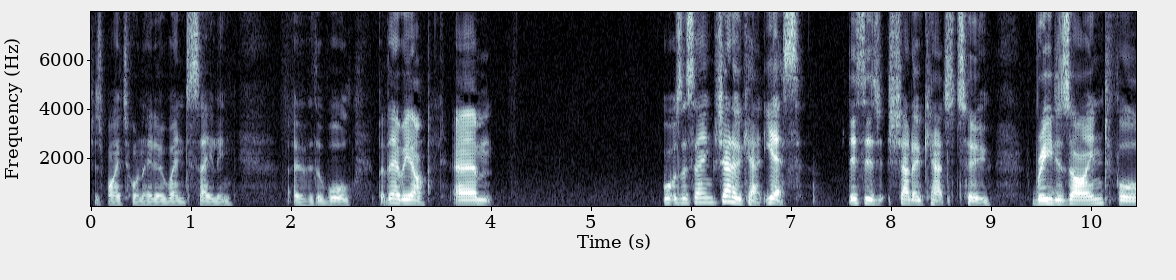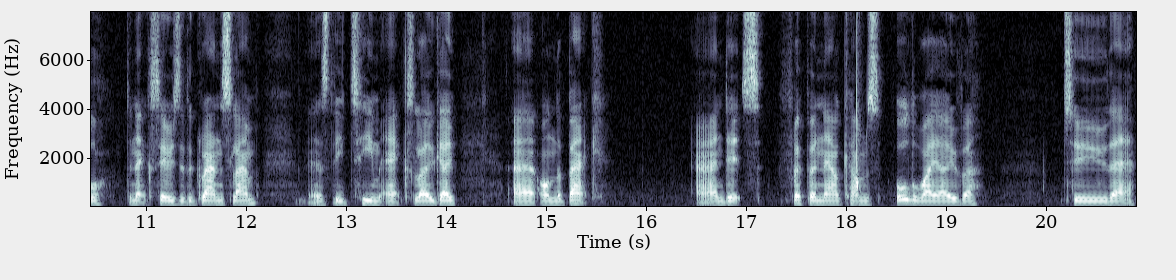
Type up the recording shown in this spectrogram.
which is why Tornado went sailing over the wall. But there we are. Um, what was I saying? Shadowcat, yes. This is Shadowcat 2, redesigned for the next series of the Grand Slam. There's the Team X logo uh, on the back. And its flipper now comes all the way over to there.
